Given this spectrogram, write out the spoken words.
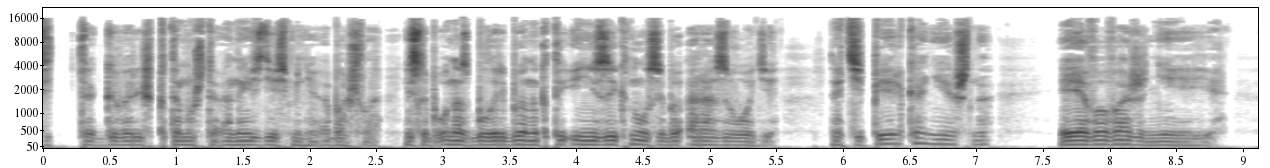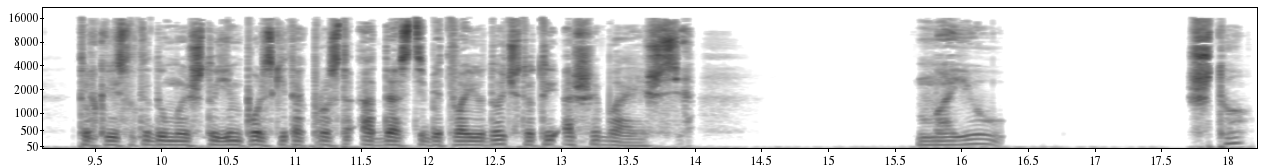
«Ты так говоришь, потому что она и здесь меня обошла. Если бы у нас был ребенок, ты и не заикнулся бы о разводе. А теперь, конечно, Эва важнее. Только если ты думаешь, что Емпольский так просто отдаст тебе твою дочь, то ты ошибаешься». «Мою... что?»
